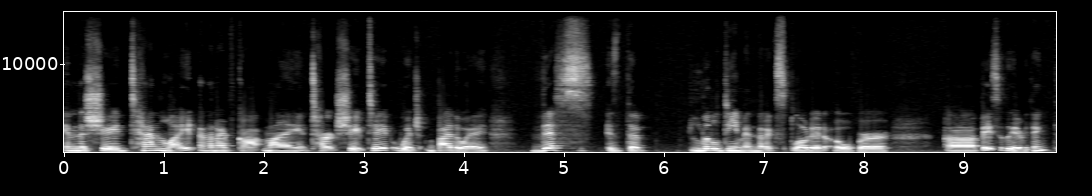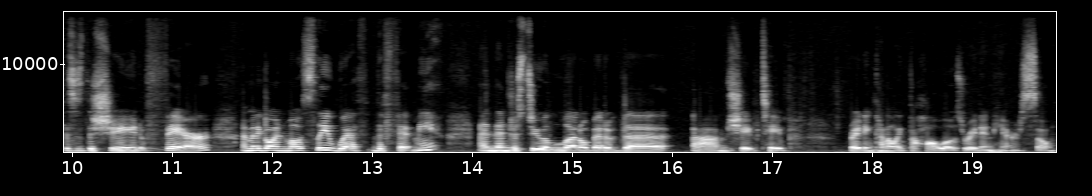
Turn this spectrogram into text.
in the shade 10 Light. And then I've got my Tarte Shape Tape, which, by the way, this is the little demon that exploded over uh, basically everything. This is the shade Fair. I'm going to go in mostly with the Fit Me and then just do a little bit of the um, Shape Tape right in kind of like the hollows right in here. So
